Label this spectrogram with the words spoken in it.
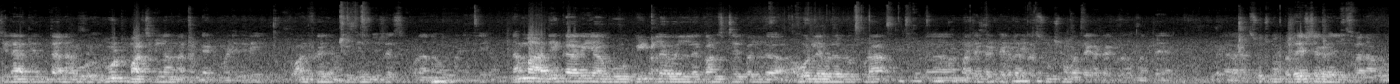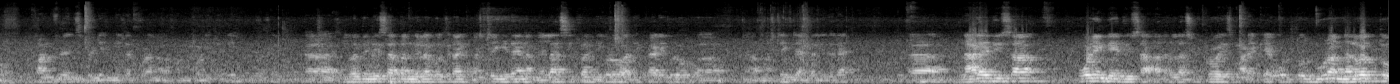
ಜಿಲ್ಲಾದ್ಯಂತ ನಾವು ರೂಟ್ ಮಾರ್ಚ್ಗಳನ್ನ ಕಂಡಕ್ಟ್ ಮಾಡಿದ್ದೀವಿ ಕಾನ್ಫಿಡೆನ್ಸ್ ಕೂಡ ನಾವು ಮಾಡಿದ್ವಿ ನಮ್ಮ ಅಧಿಕಾರಿ ಹಾಗೂ ಬೀಟ್ ಲೆವೆಲ್ ಕಾನ್ಸ್ಟೇಬಲ್ ಅವ್ರ ಲೆವೆಲಲ್ಲೂ ಕೂಡ ಆ, ಮತಗಟ್ಟೆಗಳ ಸೂಕ್ಷ್ಮ ಮತಗಟ್ಟೆಗಳು ಮತ್ತು ಸೂಕ್ಷ್ಮ ಪ್ರದೇಶಗಳಲ್ಲಿ ಸಹ ನಾವು ಕಾನ್ಫಿಡೆನ್ಸ್ ಬಿಲ್ಡಿಂಗ್ ಮೆಷರ್ ಕೂಡ ನಾವು ಹಮ್ಮಿಕೊಂಡಿದ್ದೀವಿ ಇವತ್ತಿನ ದಿವಸ ತಮಗೆಲ್ಲ ಗೊತ್ತಿರಾಗಿ ಮಸ್ಟಿಂಗ್ ಇದೆ. ನಮ್ಮೆಲ್ಲ ಸಿಬ್ಬಂದಿಗಳು ಅಧಿಕಾರಿಗಳು ಮಸ್ಟಿಂಗ್ ಜಾಗದಲ್ಲಿದ್ದಾರೆ ನಾಳೆ ದಿವಸ ಪೋಲಿಂಗ್ ಡೇ ದಿವಸ ಅದನ್ನೆಲ್ಲ ಸೂಪರ್ವೈಸ್ ಮಾಡೋಕ್ಕೆ ಒಟ್ಟು ನೂರ ನಲವತ್ತು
